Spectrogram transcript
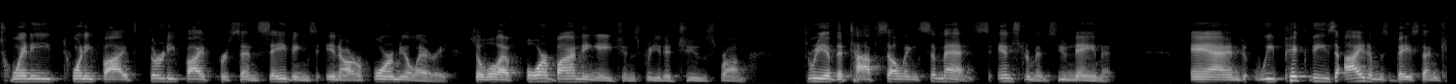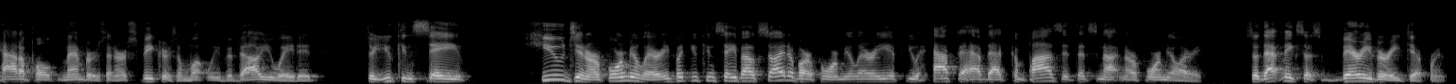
20, 25, 35% savings in our formulary. So we'll have four bonding agents for you to choose from, three of the top selling cements, instruments, you name it. And we pick these items based on Catapult members and our speakers and what we've evaluated. So you can save huge in our formulary, but you can save outside of our formulary if you have to have that composite that's not in our formulary. So that makes us very, very different.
